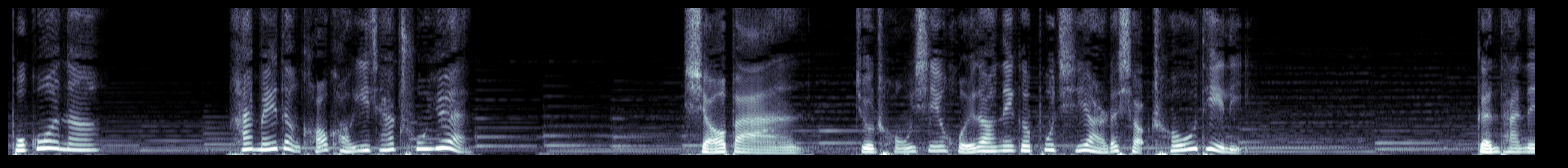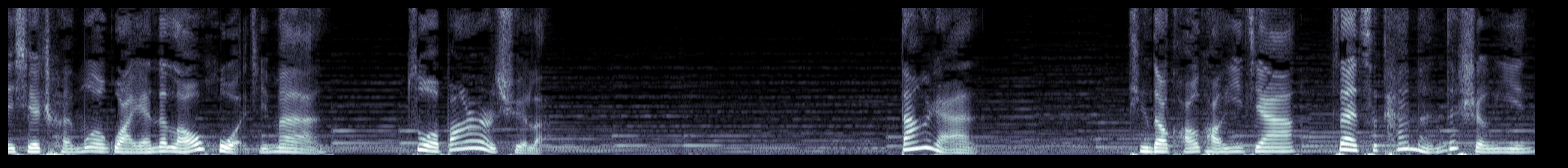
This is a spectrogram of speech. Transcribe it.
不过呢，还没等考考一家出院，小板就重新回到那个不起眼的小抽屉里，跟他那些沉默寡言的老伙计们作伴儿去了。当然，听到考考一家再次开门的声音，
